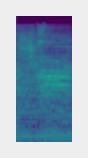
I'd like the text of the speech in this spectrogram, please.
Cause you.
